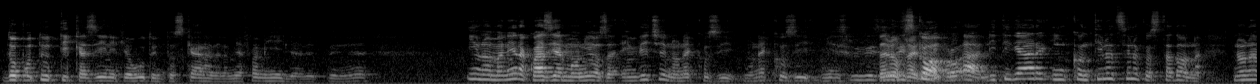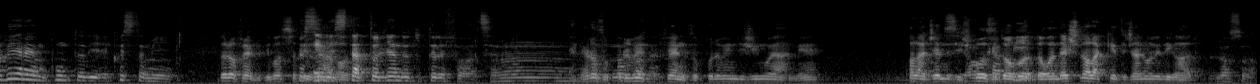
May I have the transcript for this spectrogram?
dopo tutti i casini che ho avuto in Toscana della mia famiglia, eh, in una maniera quasi armoniosa, e invece non è così, non è così. Mi Però, Fred, riscopro a litigare in continuazione con sta donna, non avere un punto di... e questo mi, Però Frank, ti posso dire questo una mi sta togliendo tutte le forze. non- Eh, però sono pure. Frank, sono pure 25 anni, eh. Qua la gente si sposa dopo, dopo quando esce dalla chiesa ci hanno litigato. Lo so.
